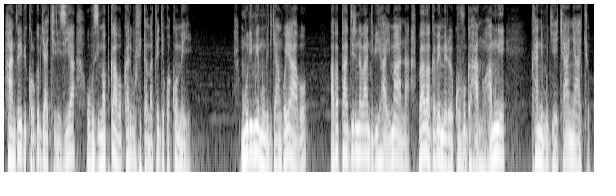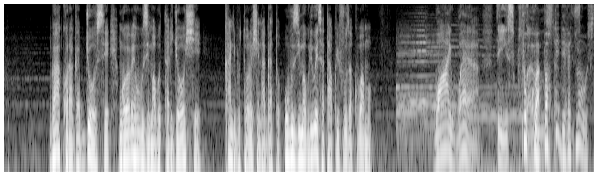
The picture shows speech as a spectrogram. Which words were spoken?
Hanze y'ibikorwa bya kiliziya ubuzima bwabo bwari bufite amategeko akomeye. Muri imwe mu miryango yabo abapadiri n'abandi bihaye imana babaga bemerewe kuvuga ahantu hamwe kandi mu gihe cya nyacyo. Bakoraga byose ngo babeho ubuzima butaryoshye kandi butoroshye na gato. Ubuzima buri wese atakwifuza kubamo. Pourquoi porter des vêtements aussi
